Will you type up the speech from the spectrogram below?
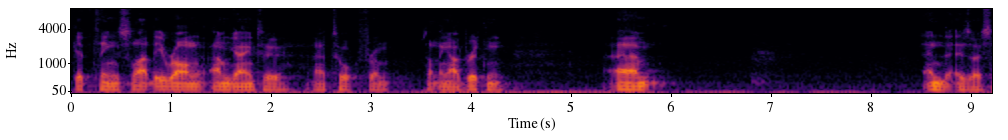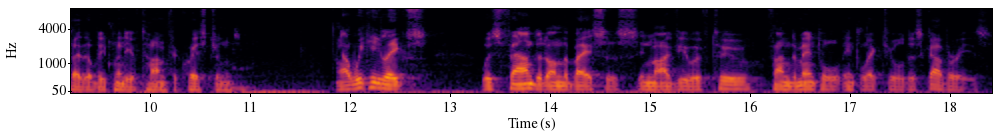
get things slightly wrong, I'm going to uh, talk from something I've written. Um, and as I say, there'll be plenty of time for questions. Now, WikiLeaks was founded on the basis, in my view, of two fundamental intellectual discoveries.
